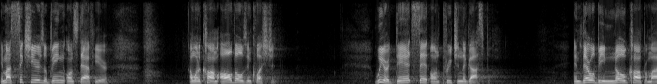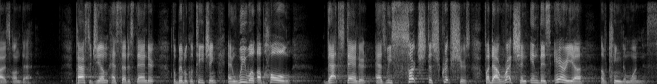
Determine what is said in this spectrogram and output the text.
In my six years of being on staff here, I want to calm all those in question. We are dead set on preaching the gospel, and there will be no compromise on that. Pastor Jim has set a standard for biblical teaching, and we will uphold that standard as we search the scriptures for direction in this area of kingdom oneness.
